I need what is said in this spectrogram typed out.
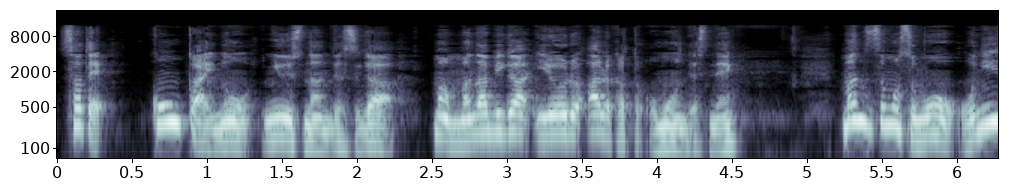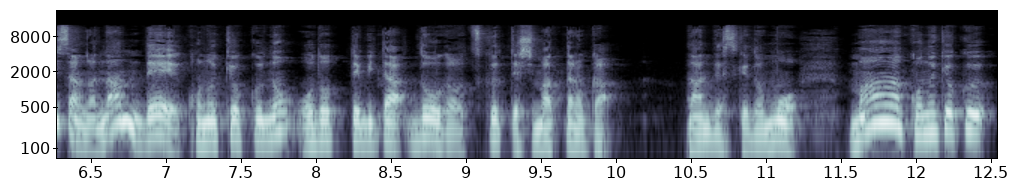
さて、今回のニュースなんですが、まあ、学びがいろいろあるかと思うんですね。まずそもそもお兄さんがなんでこの曲の踊ってみた動画を作ってしまったのかなんですけども、まあこの曲、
